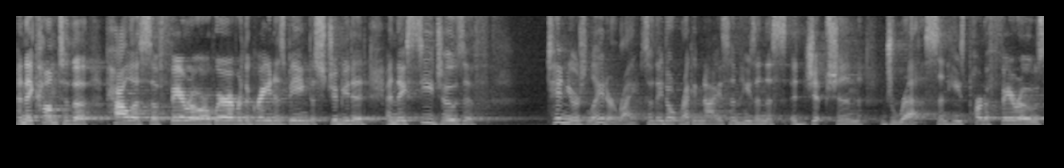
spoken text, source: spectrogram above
And they come to the palace of Pharaoh or wherever the grain is being distributed, and they see Joseph 10 years later, right? So they don't recognize him. He's in this Egyptian dress and he's part of Pharaoh's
